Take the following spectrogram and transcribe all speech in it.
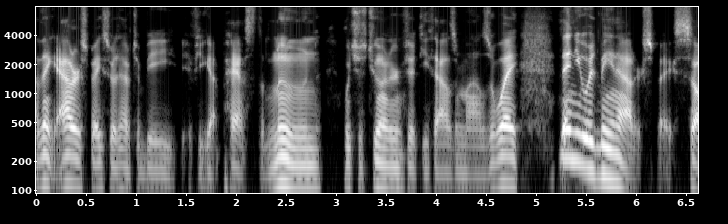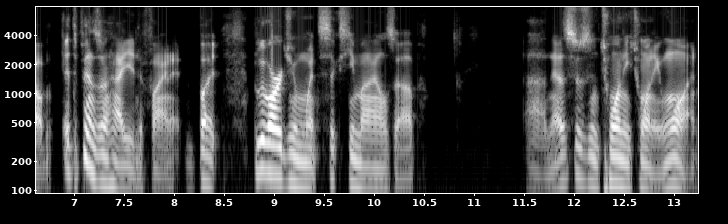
I think outer space would have to be if you got past the moon, which is 250,000 miles away, then you would be in outer space. So it depends on how you define it. But Blue Origin went 60 miles up. Uh, now, this was in 2021,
